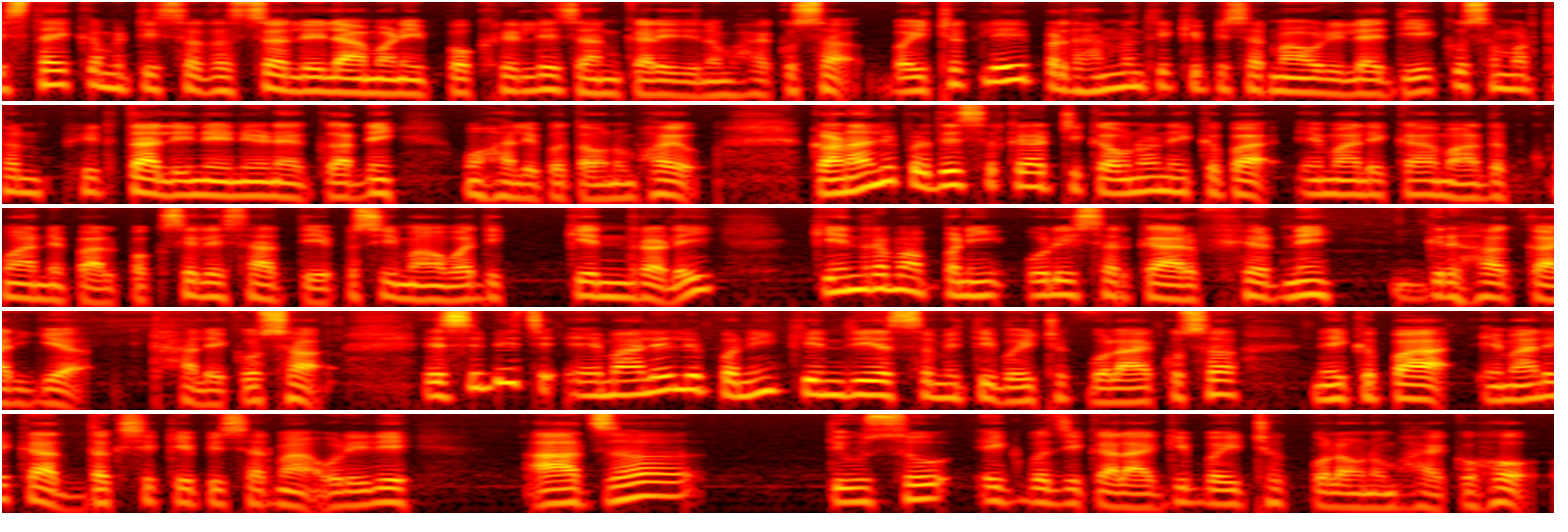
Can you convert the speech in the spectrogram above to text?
स्थायी कमिटी सदस्य लीलामणि पोखरेलले जानकारी दिनुभएको छ। बैठकले प्रधानमन्त्री केपी शर्मा ओलीलाई दिएको समर्थन फिर्ता लिने निर्णय गर्ने उहाँले बताउनुभयो। कर्णाली प्रदेश सरकार टिकाउन नेकपा एमालेका माधव कुमार नेपाल पक्षले साथ दिएपछि माओवादी केन्द्रले केन्द्रमा पनि ओली सरकार फेर्ने गृह कार्य थालेको छ। यसैबीच एमाले पनि केन्द्रीय समिति बैठक बोलाएको छ। नेकपा एमालेका अध्यक्ष केपी शर्मा ओलीले आज दिउँसो एक बजेका लागि बैठक बोलाउनु भएको हो।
